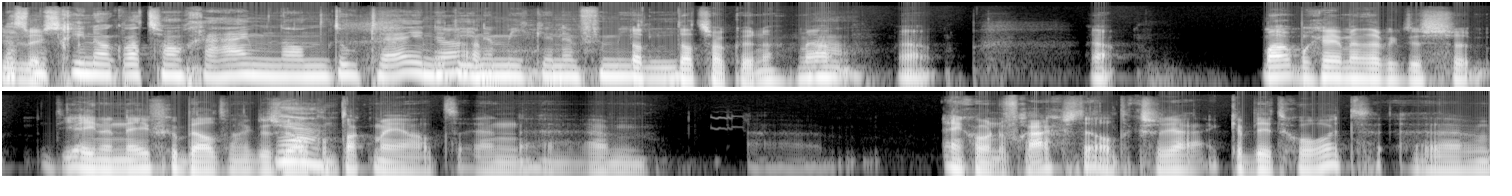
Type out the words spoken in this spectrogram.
Dat is misschien ook wat zo'n geheim dan doet hè, in de Ja, dynamiek in een familie. dat, dat zou kunnen. Ja, Ja. Maar op een gegeven moment heb ik dus eh, die ene neef gebeld waar ik dus Ja. wel contact mee had. En, ehm, ehm, en gewoon een vraag gesteld. Ik zei, ja, ik heb dit gehoord. Ehm,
